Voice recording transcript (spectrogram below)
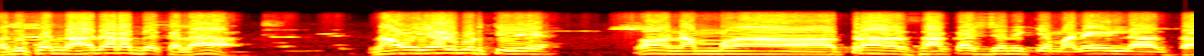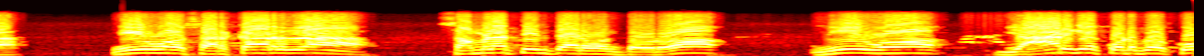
ಅದಕ್ಕೊಂದು ಆಧಾರ ಬೇಕಲ್ಲ? ನಾವು ಹೇಳ್ಬಿಡ್ತೀವಿ ನಮ್ಮ ಹತ್ರ ಸಾಕಷ್ಟು ಜನಕ್ಕೆ ಮನೆ ಇಲ್ಲ ಅಂತ. ನೀವು ಸರ್ಕಾರದ ಸಂಬಳ ತಿಂತಾ ಇರುವಂತವ್ರು ನೀವು ಯಾರಿಗೆ ಕೊಡ್ಬೇಕು,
